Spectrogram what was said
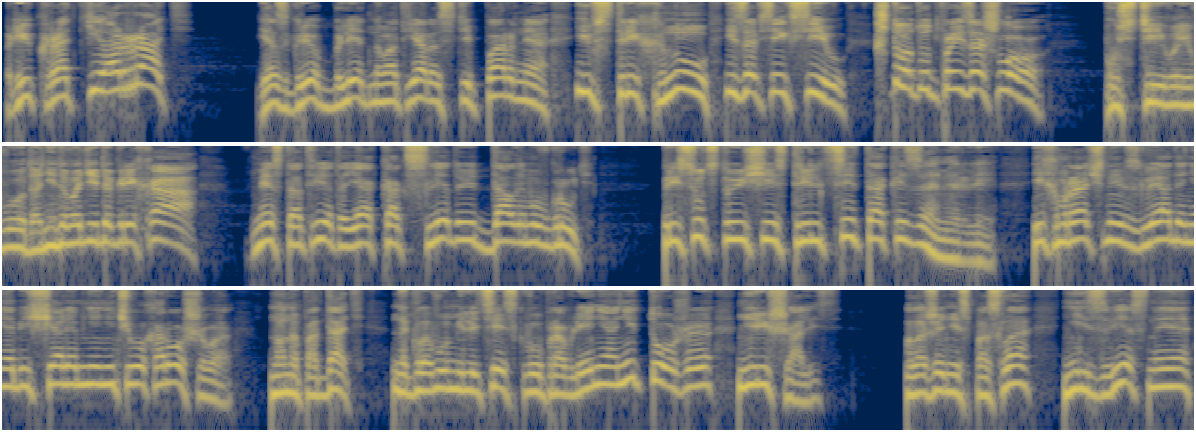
Прекрати орать!» Я сгреб бледного от ярости парня и встряхнул изо всех сил. «Что тут произошло?» «Пусти, воевода, не доводи до греха!» Вместо ответа я как следует дал ему в грудь. Присутствующие стрельцы так и замерли. Их мрачные взгляды не обещали мне ничего хорошего, но нападать на главу милицейского управления они тоже не решались. Положение спасла неизвестная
